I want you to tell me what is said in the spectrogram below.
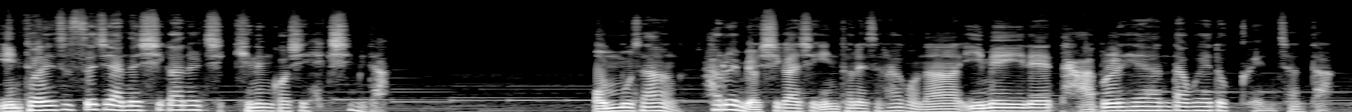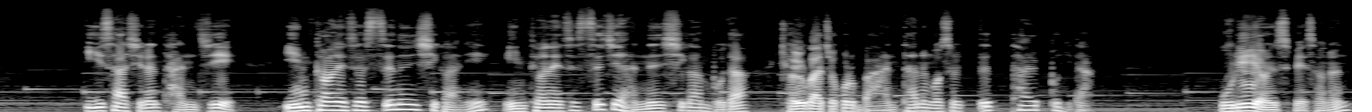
인터넷을 쓰지 않는 시간을 지키는 것이 핵심이다. 업무상 하루에 몇 시간씩 인터넷을 하거나 이메일에 답을 해야 한다고 해도 괜찮다. 이 사실은 단지 인터넷을 쓰는 시간이 인터넷을 쓰지 않는 시간보다 결과적으로 많다는 것을 뜻할 뿐이다. 우리의 연습에서는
